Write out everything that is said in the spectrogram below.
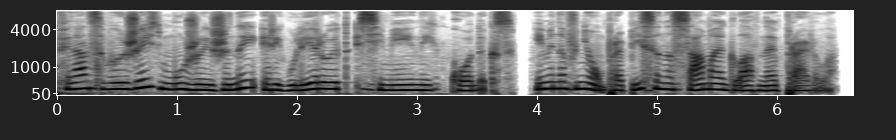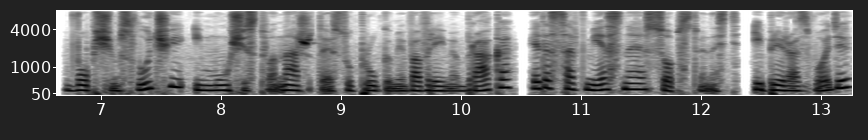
Финансовую жизнь мужа и жены регулирует семейный кодекс. Именно в нем прописано самое главное правило. В общем случае имущество, нажитое супругами во время брака, это совместная собственность, и при разводе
